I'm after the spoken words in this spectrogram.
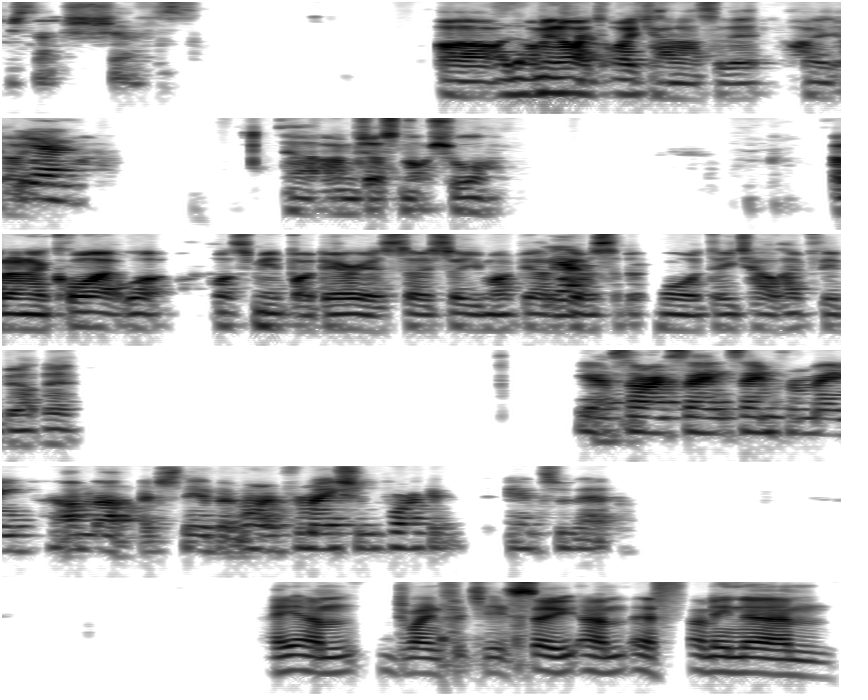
for such shifts? Uh, I I mean, I, I can't answer that. I, I, Yeah, uh, I'm just not sure. I don't know quite what, what's meant by barriers, so, so you might be able to Yeah. give us a bit more detail hopefully about that. Yeah, sorry, same, same from me. I'm not, I just need a bit more information before I could answer that. Hey, um, Dwayne Fitch, so, um, if, I mean, um,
